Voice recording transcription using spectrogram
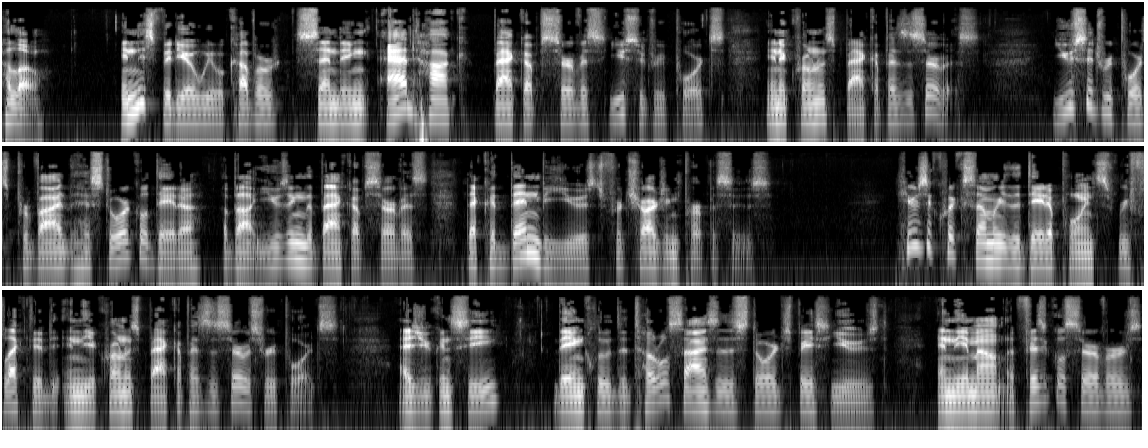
Hello. In this video we will cover sending ad hoc backup service usage reports in Acronis Backup as a Service. Usage reports provide the historical data about using the backup service that could then be used for charging purposes. Here's a quick summary of the data points reflected in the Acronis Backup as a Service reports. As you can see, they include the total size of the storage space used and the amount of physical servers,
